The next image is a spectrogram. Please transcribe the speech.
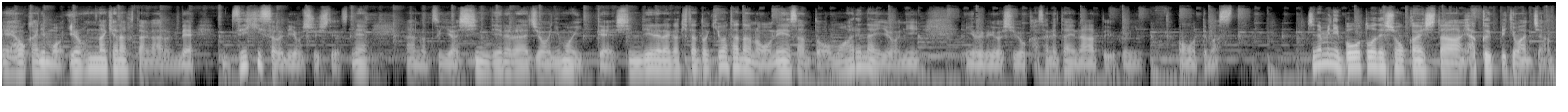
えー他にもいろんなキャラクターがあるんでぜひそれで予習してですねあの次はシンデレラ城にも行ってシンデレラが来た時はただのお姉さんと思われないようにいろいろ予習を重ねたいなというふうに思ってますちなみに冒頭で紹介した101匹ワンちゃん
